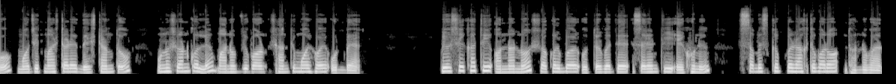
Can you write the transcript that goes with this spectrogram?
ও মজিদ মাস্টারের দৃষ্টান্ত অনুসরণ করলে মানব জীবন শান্তিময় হয়ে উঠবে। প্রিয় শিক্ষার্থী, অন্যান্য সকল বইয়ের উত্তর পেতে চ্যানেলটি এখনই সাবস্ক্রাইব করে রাখতে পারো। ধন্যবাদ।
